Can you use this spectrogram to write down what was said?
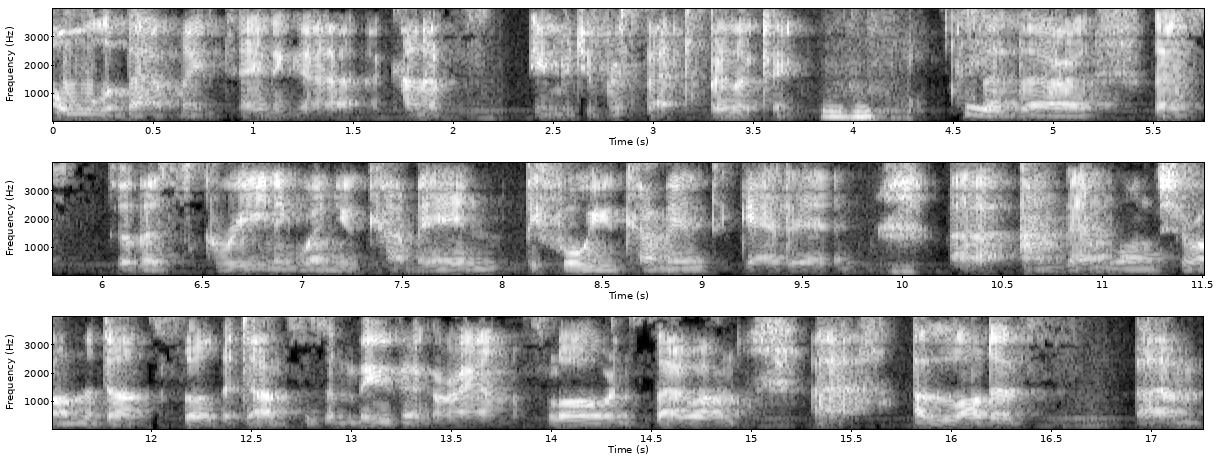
all about maintaining a, a kind of image of respectability. So there, there's there's screening when you come in, before you come in to get in, uh, and then once you're on the dance floor, the dancers are moving around the floor and so on. Uh, a lot of um,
